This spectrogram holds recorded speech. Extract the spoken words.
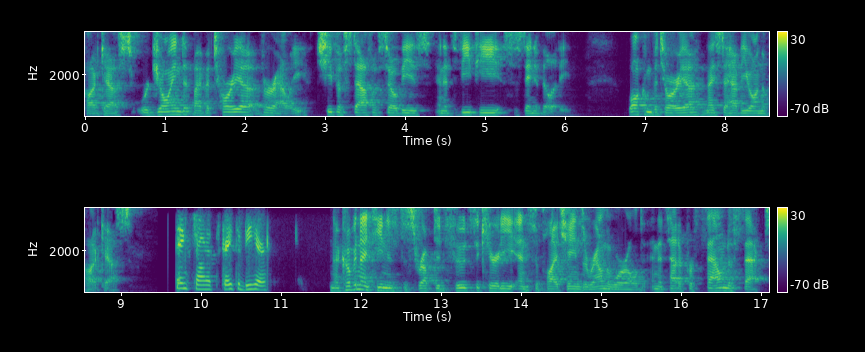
podcast, we're joined by Vittoria Varalli, Chief of Staff of Sobeys and its VP Sustainability. Welcome, Vittoria. Nice to have you on the podcast. Thanks, John. It's great to be here. Now, COVID 19 has disrupted food security and supply chains around the world, and it's had a profound effect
